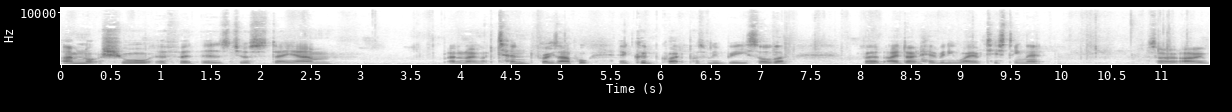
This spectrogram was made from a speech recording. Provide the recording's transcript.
I'm not sure if it is just a, um, I don't know, like tin for example. It could quite possibly be silver, but I don't have any way of testing that. So I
